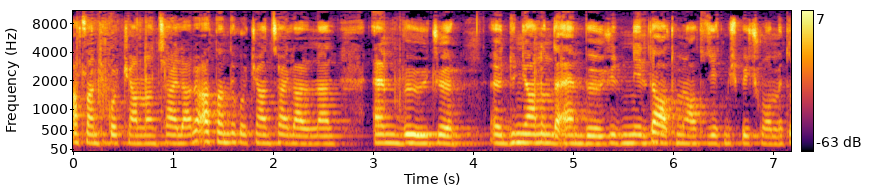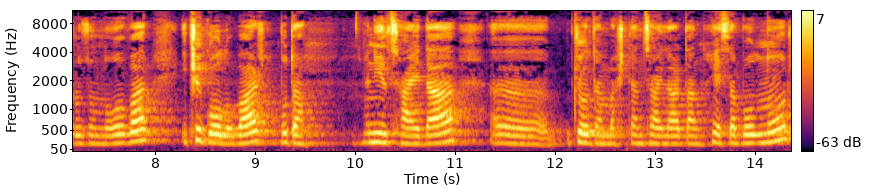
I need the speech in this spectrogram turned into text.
Atlantik okeanının çayları. Atlantik okean çaylarından ən böyücü, e, dünyanın da ən böyücü Nildə 6671 kilometr uzunluğu var. İki qolu var. Bu da Nil çayı da e, göldən başlayan çaylardan hesab olunur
